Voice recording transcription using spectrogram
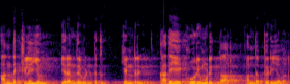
அந்த கிளியும் இறந்து விட்டது என்று கதையை கூறி முடித்தார் அந்த பெரியவர்.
